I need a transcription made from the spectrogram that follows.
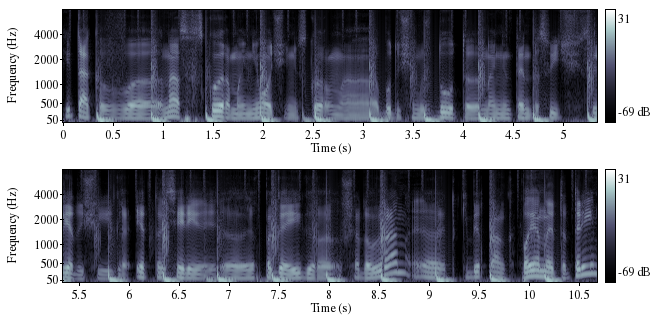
Итак, в нас в скором и не очень скором а, будущем ждут на Nintendo Switch следующие игры. Это серия э, RPG игр Shadowrun, э, это Киберпанк, Bayonetta 3,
